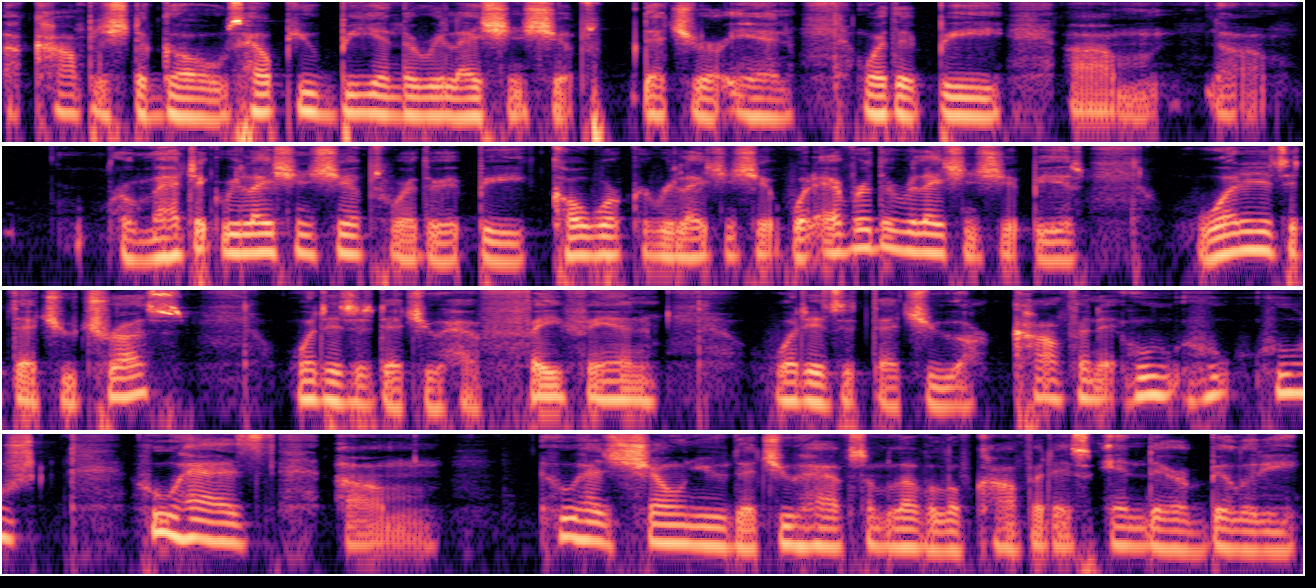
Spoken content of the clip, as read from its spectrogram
accomplish the goals, help you be in the relationships that you're in, whether it be um, uh, romantic relationships, whether it be co-worker relationship, whatever the relationship is, what is it that you trust? What is it that you have faith in? What is it that you are confident? Who who who's who has um, who has shown you that you have some level of confidence in their ability,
